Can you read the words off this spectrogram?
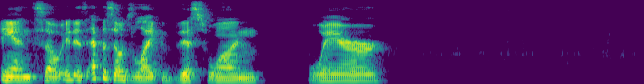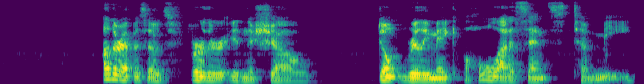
And so it is episodes like this one where other episodes further in the show don't really make a whole lot of sense to me.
